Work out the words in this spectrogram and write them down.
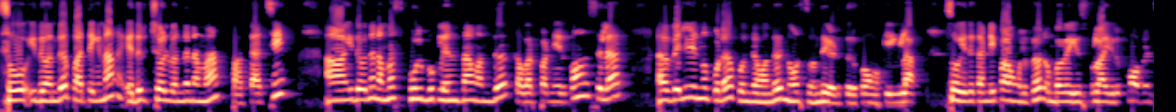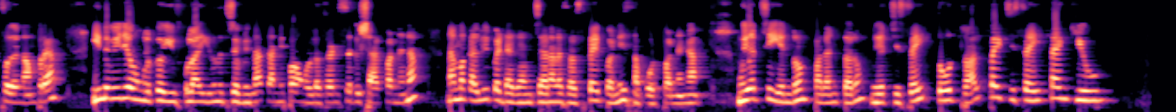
ஸோ இது வந்து பார்த்தீங்கன்னா எதிர்ச்சொல் வந்து நம்ம பார்த்தாச்சு. இது வந்து நம்ம ஸ்கூல் புக்லேருந்து தான் வந்து கவர் பண்ணியிருக்கோம். சில அஹ் கூட கொஞ்சம் வந்து நோட்ஸ் வந்து எடுத்திருக்கோம் ஓகேங்களா ஸோ இது கண்டிப்பாக உங்களுக்கு ரொம்பவே யூஸ்ஃபுல்லாக இருக்கும் அப்படின்னு சொல்லி நம்புறேன். இந்த வீடியோ உங்களுக்கு யூஸ்ஃபுல்லாக இருந்துச்சு அப்படின்னா கண்டிப்பாக உங்களோட ஃப்ரெண்ட்ஸுக்கு ஷேர் பண்ணுங்க. நம்ம கல்வி பெட்டகம் சேனலை சப்ஸ்கிரைப் பண்ணி சப்போர்ட் பண்ணுங்க. முயற்சி என்றும் பலன் தரும். முயற்சி செய் தோற்றால் பயிற்சி செய். தேங்க்யூ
